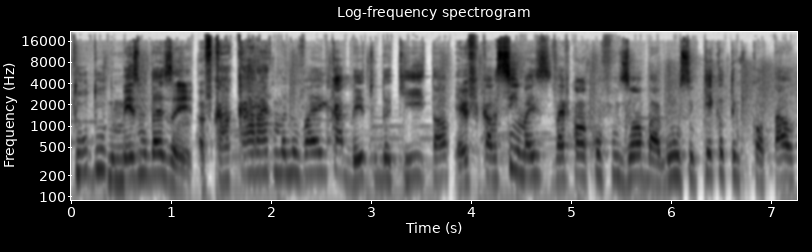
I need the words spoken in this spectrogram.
tudo no mesmo desenho. Eu ficava, caraca, mas não vai caber tudo aqui e tal. E aí eu ficava assim, mas vai ficar uma confusão, uma bagunça, o que que eu tenho que cotar, o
